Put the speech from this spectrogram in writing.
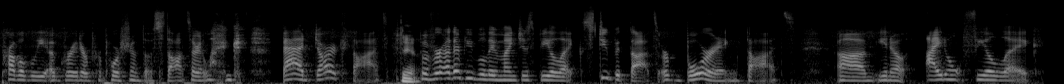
probably a greater proportion of those thoughts are like bad, dark thoughts. Yeah. But for other people, they might just be like stupid thoughts or boring thoughts. Um, you know, I don't feel like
